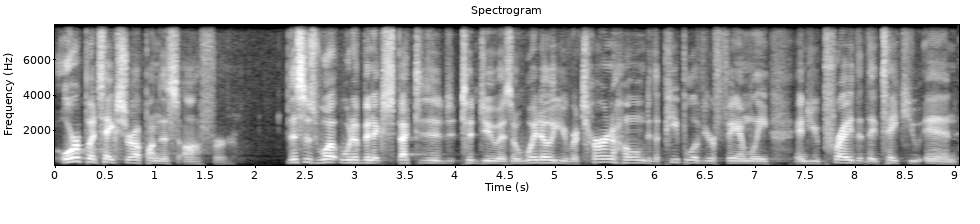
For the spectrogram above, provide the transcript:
Orpah takes her up on this offer. This is what would have been expected to do. As a widow, you return home to the people of your family and you pray that they take you in.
